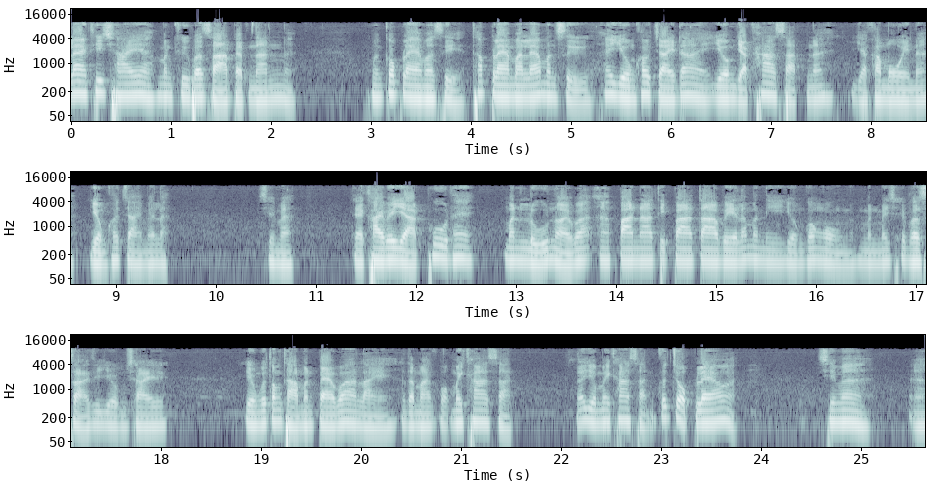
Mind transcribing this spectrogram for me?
แรกที่ใช้อะมันคือภาษาแบบนั้นน่ะ มันก็แปลมาสิ ถ้าแปลมาแล้วมันสื่อให้โยมเข้าใจได้ โยมอย่าฆ่าสัตว์นะ อย่าขโมยนะ โยมเข้าใจไหมล่ะ ใช่ไหมแต่ใครไปอยากพูดให้ มันหรูหน่อยว่าอะปานาติปาตาเวรมณีโยมก็งง มันไม่ใช่ภาษาที่โยมใช้โยมก็ต้องถามมันแปลว่าอะไรอาตมาก็บอกไม่ฆ่าสัตว์ แล้วโยมไม่ฆ่าสัตว์ก็จบแล้วอะใช่ไหมอ่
